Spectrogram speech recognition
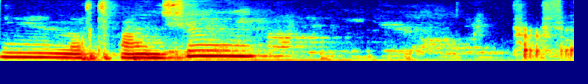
And let's find Zoom. Perfect.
